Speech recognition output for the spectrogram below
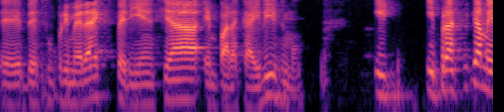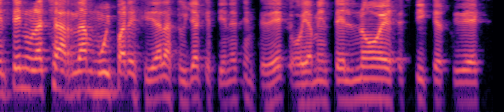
eh, de su primera experiencia en paracaidismo. Y, y, prácticamente en una charla muy parecida a la tuya que tienes en TEDx, obviamente él no es speaker TEDx,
